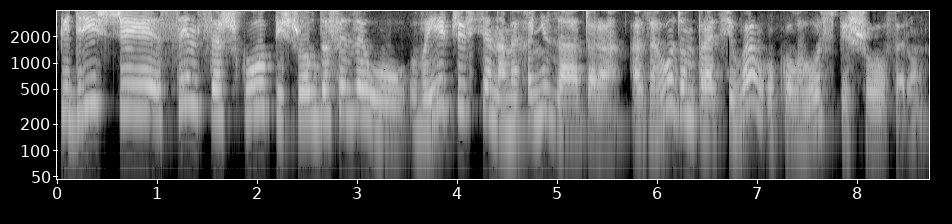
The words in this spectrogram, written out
Підрісши син Сашко пішов до ФЗУ, вивчився на механізатора, а згодом працював у колгоспі шофером.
